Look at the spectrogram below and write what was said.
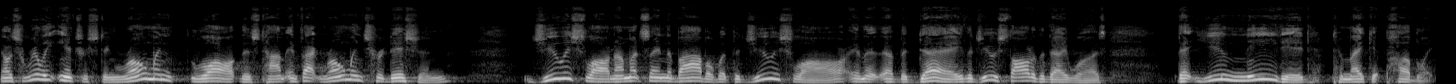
Now it's really interesting. Roman law at this time, in fact, Roman tradition, Jewish law, now I'm not saying the Bible, but the Jewish law in the, of the day, the Jewish thought of the day was that you needed to make it public.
